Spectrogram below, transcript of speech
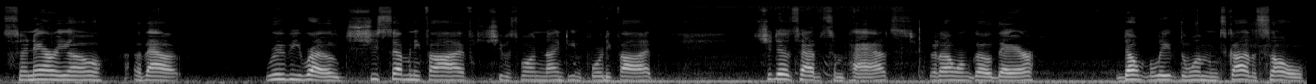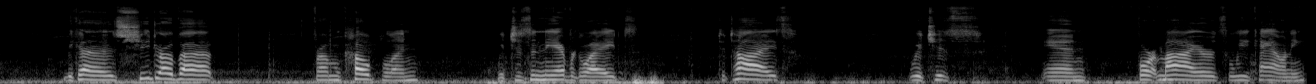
scenario about Ruby Rhodes. She's 75. She was born in 1945. She does have some past, but I won't go there. Don't believe the woman's got a soul because she drove up from Copeland, which is in the Everglades, to Tice, which is in Fort Myers, Lee County.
